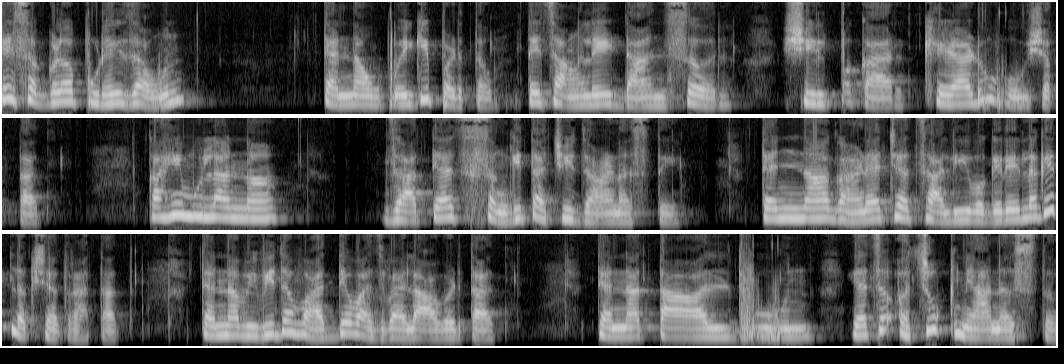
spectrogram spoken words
हे सगळं पुढे जाऊन त्यांना उपयोगी पडतं. ते चांगले डान्सर शिल्पकार खेळाडू होऊ शकतात. काही मुलांना जात्याच संगीताची जाण असते. त्यांना गाण्याच्या चाली वगैरे लगेच लक्षात राहतात. त्यांना विविध वाद्य वाजवायला आवडतात. त्यांना ताल धून याचं अचूक ज्ञान असतं.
